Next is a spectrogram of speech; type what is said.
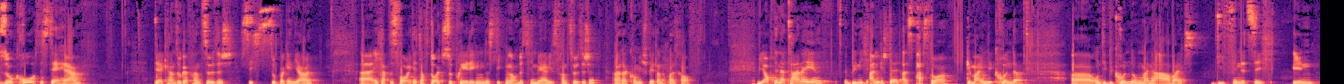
So groß ist der Herr, der kann sogar Französisch, das ist super genial. Äh, ich habe das Vorrecht, jetzt auf Deutsch zu predigen, das liegt mir noch ein bisschen mehr wie das Französische, aber da komme ich später nochmal drauf. Wie auch der Nathanael bin ich angestellt als Pastor, Gemeindegründer äh, und die Begründung meiner Arbeit, die findet sich in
